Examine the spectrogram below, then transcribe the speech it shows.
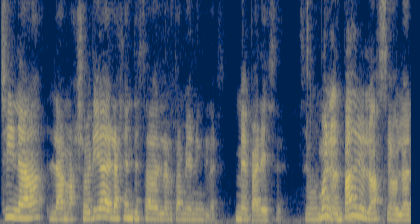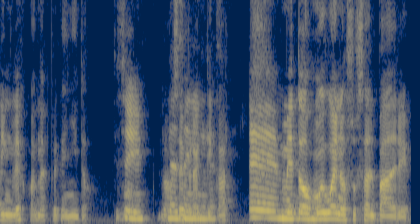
China, la mayoría de la gente sabe leer también inglés, me parece. según Bueno, el padre lo hace hablar inglés cuando es pequeñito. Tipo, Sí, Lo hace practicar. Eh, Métodos muy buenos usa el padre.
